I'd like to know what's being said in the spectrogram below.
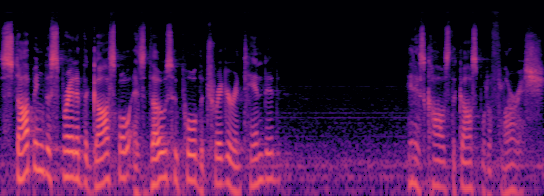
stopping the spread of the gospel as those who pulled the trigger intended, it has caused the gospel to flourish.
